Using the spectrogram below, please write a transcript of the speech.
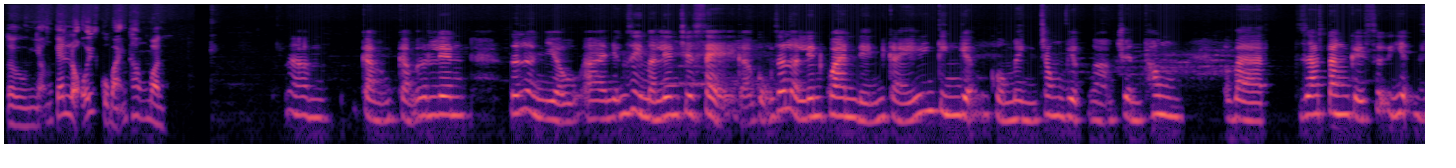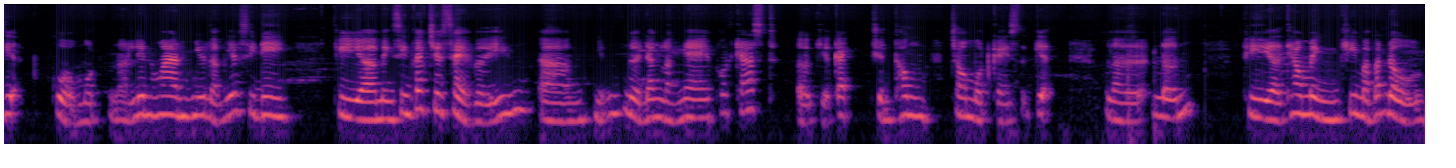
từ những cái lỗi của bản thân mình. À, cảm cảm ơn liên rất là nhiều. À, những gì mà liên chia sẻ cũng rất là liên quan đến cái kinh nghiệm của mình trong việc uh, truyền thông và gia tăng cái sự hiện diện của một uh, liên hoan như là VSCD thì uh, mình xin phép chia sẻ với uh, những người đang lắng nghe podcast ở khía cạnh truyền thông cho một cái sự kiện là lớn. Thì uh, theo mình khi mà bắt đầu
